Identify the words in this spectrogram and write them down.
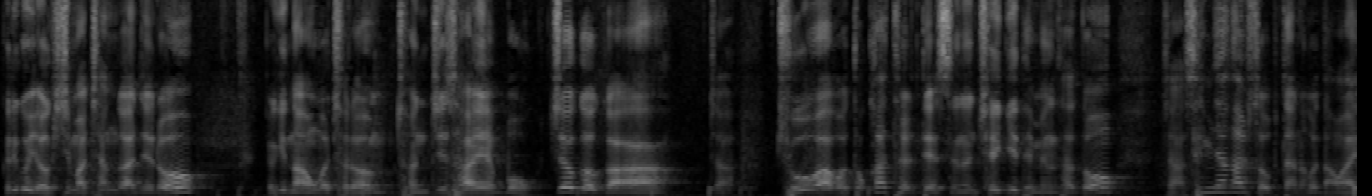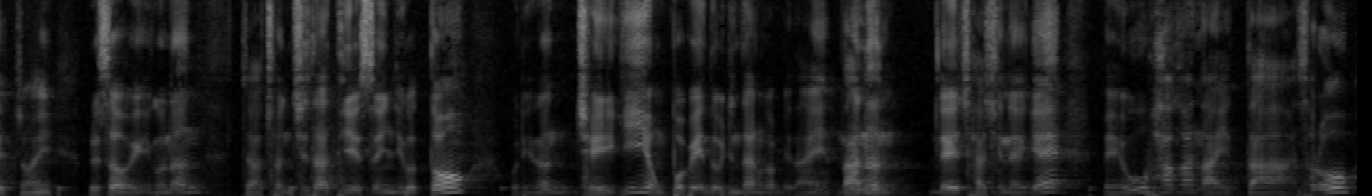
그리고 역시 마찬가지로 여기 나온 것처럼 전치사의 목적어가 자, 주어하고 똑같을 때 쓰는 제기 대명사도 자, 생략할 수 없다는 거 나와 있죠. 그래서 이거는 자, 전치사 뒤에 쓰인 이것도 우리는 제기용법에 넣어준다는 겁니다. 나는 내 자신에게 매우 화가 나 있다. 서로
